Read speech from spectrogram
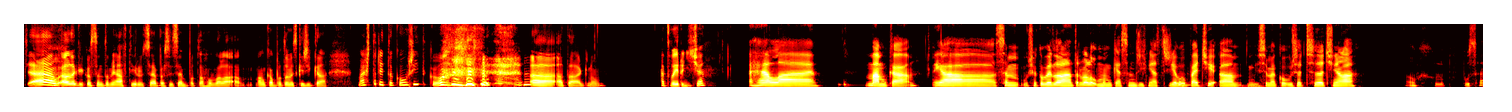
čau, ale tak jako jsem to měla v té ruce a prostě jsem potahovala a mamka potom vždycky říkala, máš tady to kouřítko? a, a tak, no. A tvoji rodiče? Hele, mamka. Já jsem už jako bydlela natrvalo u mamky, já jsem dřív měla střídavou péči a když jsem jako už zač- začínala oh, chlup v puse,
